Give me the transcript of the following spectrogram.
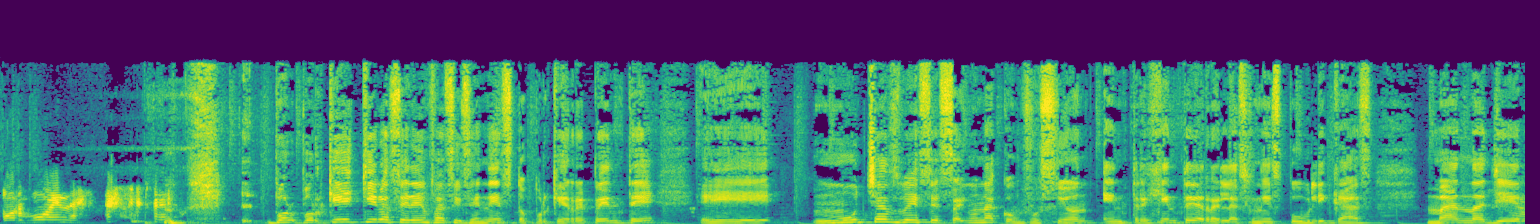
por buena. ¿Por, ¿Por qué quiero hacer énfasis en esto? Porque de repente eh, muchas veces hay una confusión entre gente de relaciones públicas, manager,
